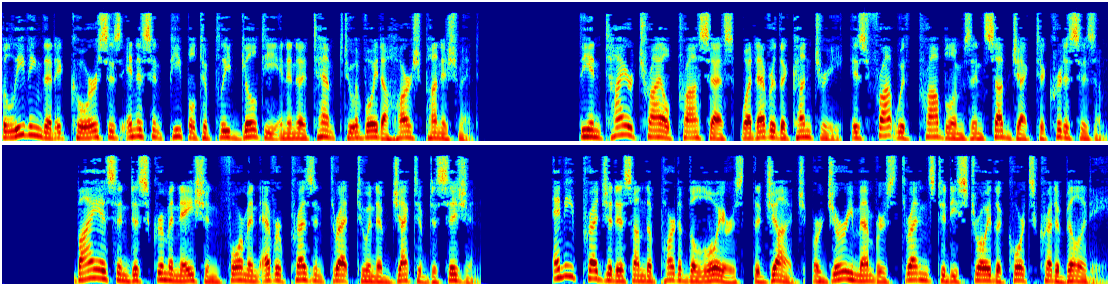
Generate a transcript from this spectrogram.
believing that it coerces innocent people to plead guilty in an attempt to avoid a harsh punishment. The entire trial process, whatever the country, is fraught with problems and subject to criticism. Bias and discrimination form an ever-present threat to an objective decision. Any prejudice on the part of the lawyers, the judge, or jury members threatens to destroy the court's credibility.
